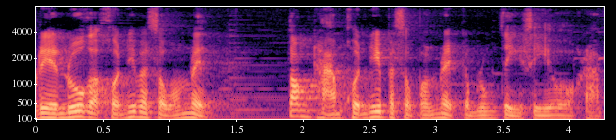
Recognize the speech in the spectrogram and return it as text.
เรียนรู้กับคนที่ประสบความสำเร็จ ต้องถามคนที่ประสบความสำเร็จกับลุงตีซีโอครับ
